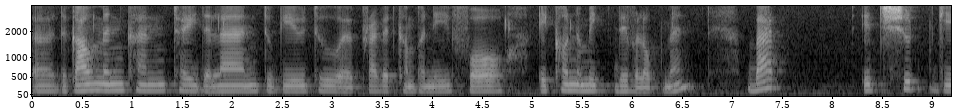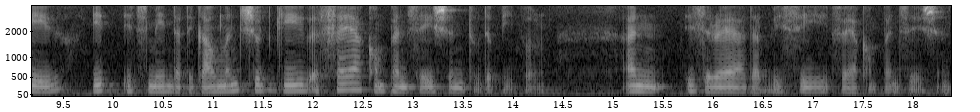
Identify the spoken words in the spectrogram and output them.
uh, the government can take the land to give to a private company for economic development, but it should give, it, it means that the government should give a fair compensation to the people. And it's rare that we see fair compensation.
